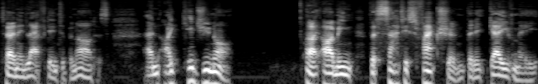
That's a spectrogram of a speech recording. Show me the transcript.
turning left into Bernardus, and I kid you not, I, I mean the satisfaction that it gave me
